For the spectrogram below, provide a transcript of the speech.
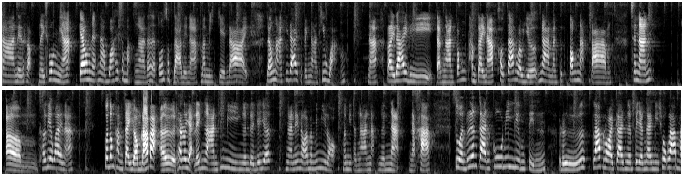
งานในระดับในช่วงนี้แก้วแนะนำว่าให้สมัครงานตั้งแต่ต้นสัปดาห์เลยนะ มันมีเกณฑ์ได้ แล้วงานที่ได้จะเป็นงานที่หวังนะรายได้ดีแต่งานต้องทำใจนะเขาจ้างเราเยอะงานมันก็ต้องหนักตาม ฉะนั้นเออเขาเรียกว่าอะไรนะ ก็ต้องทำใจยอมรับอะเออถ้าเราอยากได้งานที่มีเงินเดือนเยอะๆงานน้อยๆมันไม่มีหรอกมันมีแต่งานหนักเงินหนักนะคะ ส่วนเรื่องการกู้หนี้ยืมสิน หรือลาบลอยการเงินไปนยังไงมีโชคลาภไหม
